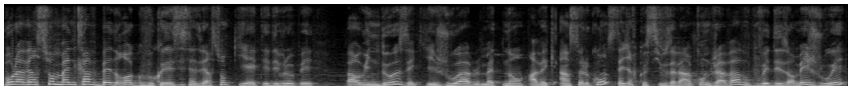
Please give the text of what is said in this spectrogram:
Pour la version Minecraft Bedrock, vous connaissez cette version qui a été développée par Windows et qui est jouable maintenant avec un seul compte, c'est-à-dire que si vous avez un compte Java, vous pouvez désormais jouer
